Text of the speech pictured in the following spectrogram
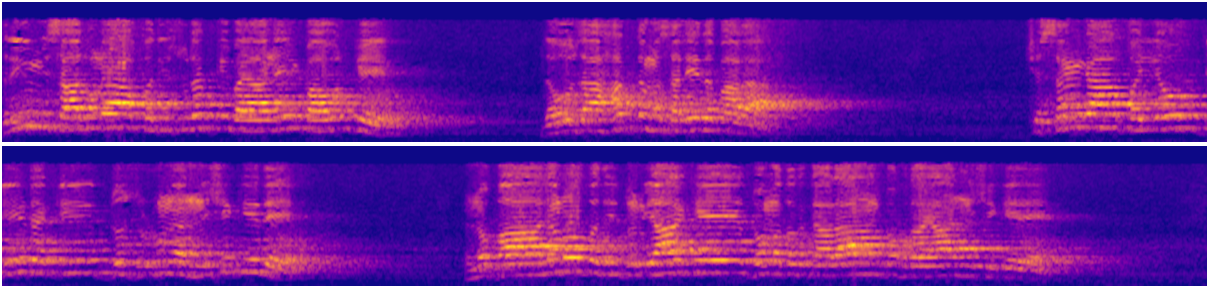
درې مثالونه په دې صورت کې بیانې پاول کې د وضاحت د مسلې د پاره چې څنګه په یو ګډ کې د زړونه نشي کېده نو عالم په دې دنیا کې دوه مددګاران دوه خدایان نشي کېده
